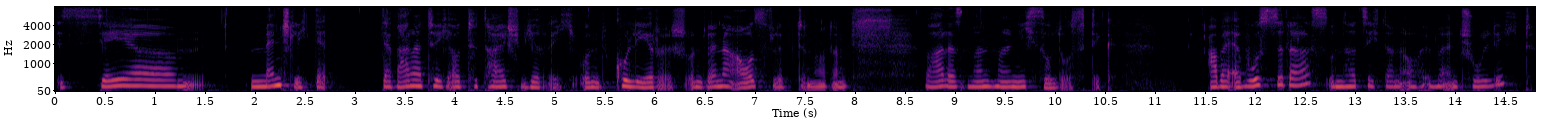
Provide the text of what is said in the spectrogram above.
sehr menschlich. Der, der war natürlich auch total schwierig und cholerisch und wenn er ausflippte, ne, dann war das manchmal nicht so lustig. Aber er wusste das und hat sich dann auch immer entschuldigt.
